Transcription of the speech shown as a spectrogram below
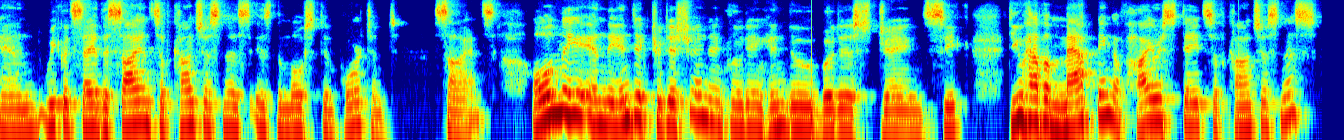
And we could say the science of consciousness is the most important science. Only in the Indic tradition, including Hindu, Buddhist, Jain, Sikh, do you have a mapping of higher states of consciousness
